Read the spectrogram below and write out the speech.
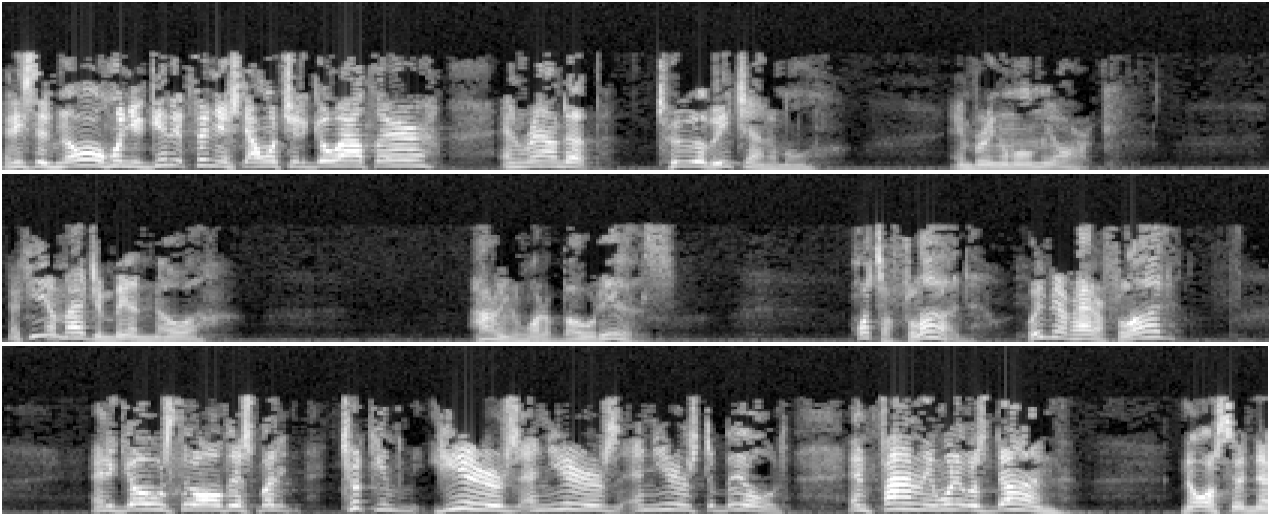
And he said, Noah, when you get it finished, I want you to go out there and round up two of each animal and bring them on the ark. Now, can you imagine being Noah? I don't even know what a boat is. What's a flood? We've never had a flood. And he goes through all this, but it took him years and years and years to build. And finally, when it was done, Noah said, Now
